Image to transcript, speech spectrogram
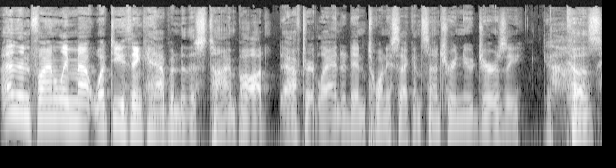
and then finally, Matt, what do you think happened to this time pod after it landed in 22nd century New Jersey? Oh, because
